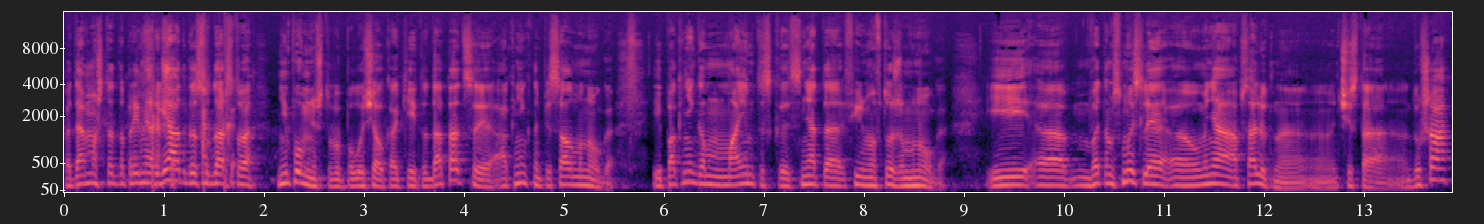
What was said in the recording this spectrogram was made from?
Потому что, например, Хорошо. я от государства не помню, чтобы получал какие-то дотации, а книг написал много. И по книгам моим, так сказать, снято фильмов тоже много. И э, в этом смысле э, у меня абсолютно э, чиста душа.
